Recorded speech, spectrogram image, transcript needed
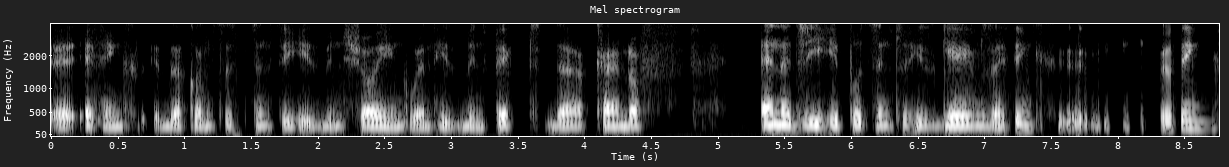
I think the consistency he's been showing when he's been picked, the kind of energy he puts into his games, I think, um, I think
